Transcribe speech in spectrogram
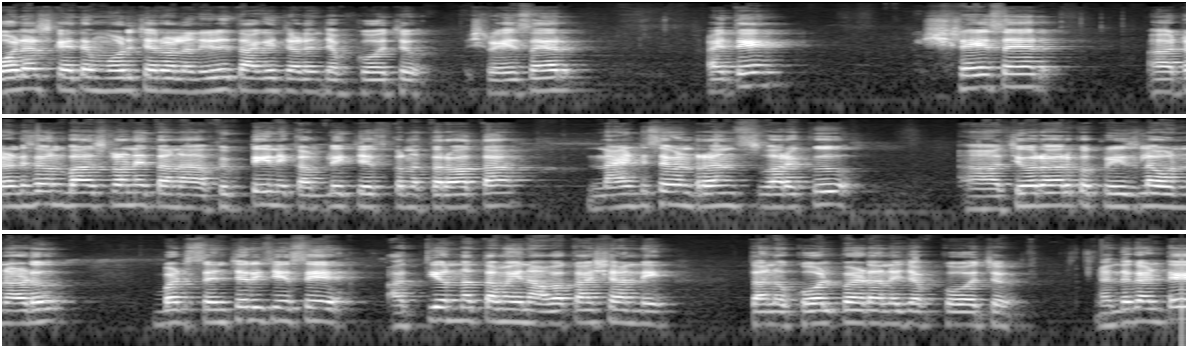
బౌలర్స్కి అయితే మూడు చెరువుల నీళ్ళు తాగించాడని చెప్పుకోవచ్చు. శ్రేయస్ అయ్యర్ అయితే శ్రేయస్ అయ్యర్ ట్వంటీ సెవెన్ బాల్స్లోనే తన ఫిఫ్టీని కంప్లీట్ చేసుకున్న తర్వాత నైంటీ సెవెన్ రన్స్ వరకు చివరి వరకు క్రీజ్లో ఉన్నాడు. బట్ సెంచరీ చేసే అత్యున్నతమైన అవకాశాన్ని తను కోల్పోయాడని చెప్పుకోవచ్చు. ఎందుకంటే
